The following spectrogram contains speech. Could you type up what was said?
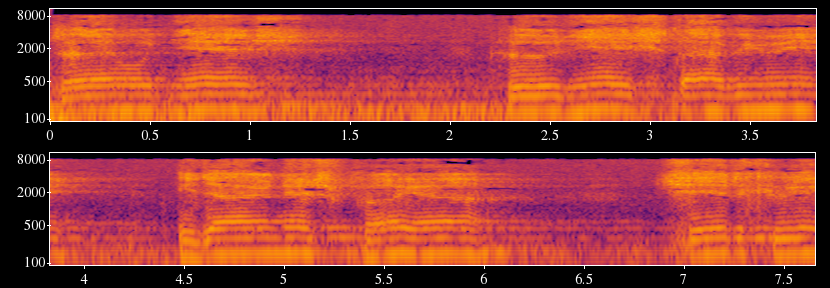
ktorému dnes dnes stavíme ideálne spoja církvy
